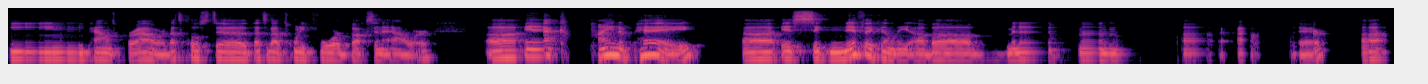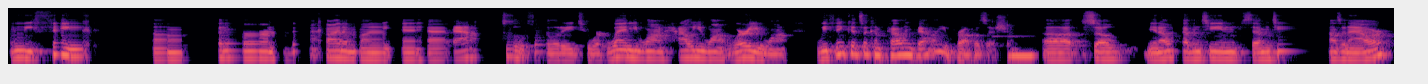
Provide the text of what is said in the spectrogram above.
17 pounds per hour. That's close to that's about 24 bucks an hour, uh, and that kind of pay uh, is significantly above minimum uh, out there. Uh, we think um, earn that kind of money and have absolute ability to work when you want, how you want, where you want. We think it's a compelling value proposition. Uh, so, you know, 17, 17 pounds an hour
